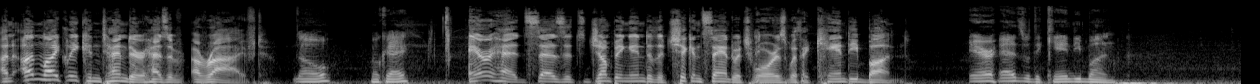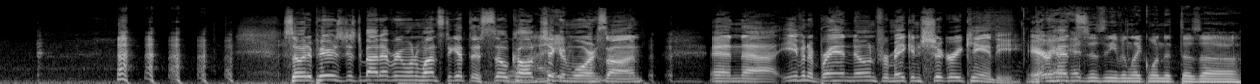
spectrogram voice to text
an unlikely contender has a- arrived. No. Okay. Airhead says it's jumping into the chicken sandwich wars with a candy bun. Airheads with a candy bun. So it appears just about everyone wants to get this so-called Why? chicken wars on. And uh, even a brand known for making sugary candy. Airheads, Airheads isn't even like one that does uh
